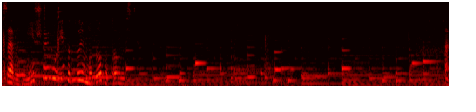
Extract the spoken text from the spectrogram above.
Все розмішуємо і готуємо до готовності. Так,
